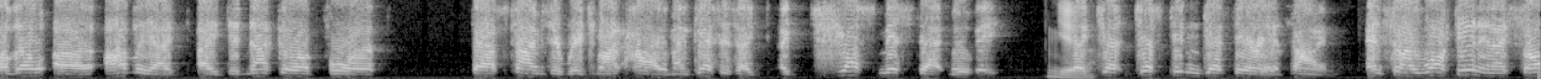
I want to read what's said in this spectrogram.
Although, uh, oddly, I, I did not go up for Fast Times at Ridgemont High. My guess is I, I just missed that movie. Yeah. I just, just didn't get there in time. And so I walked in and I saw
